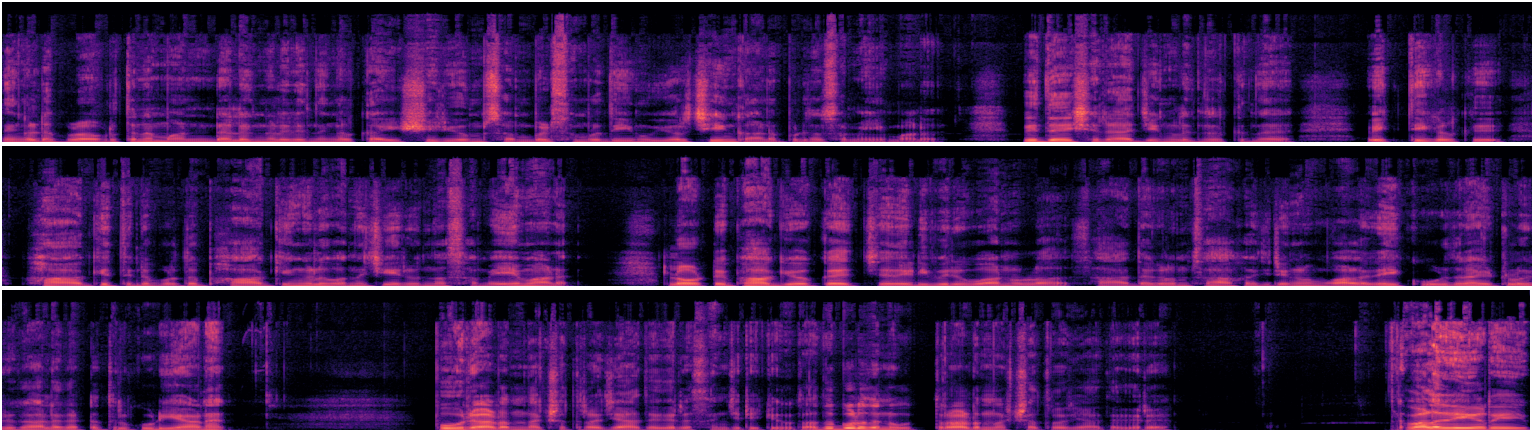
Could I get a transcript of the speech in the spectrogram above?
നിങ്ങളുടെ പ്രവർത്തന മണ്ഡലങ്ങളിൽ നിങ്ങൾക്ക് ഐശ്വര്യവും സമ്പൽ സമൃദ്ധിയും ഉയർച്ചയും കാണപ്പെടുന്ന സമയമാണ്. വിദേശ രാജ്യങ്ങളിൽ നിൽക്കുന്ന വ്യക്തികൾക്ക് ഭാഗ്യത്തിന്റെ പുറത്ത് ഭാഗ്യങ്ങൾ വന്നു ചേരുന്ന സമയമാണ്. ലോട്ടറി ഭാഗ്യമൊക്കെ തേടി വരുവാനുള്ള സാധ്യതകളും സാഹചര്യങ്ങളും വളരെ കൂടുതലായിട്ടുള്ള ഒരു കാലഘട്ടത്തിൽ കൂടിയാണ് പൂരാടം നക്ഷത്ര ജാതകർ സഞ്ചരിക്കുന്നത്. അതുപോലെ തന്നെ ഉത്രാടം നക്ഷത്ര ജാതകർ. വളരെയേറെ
